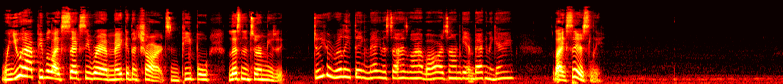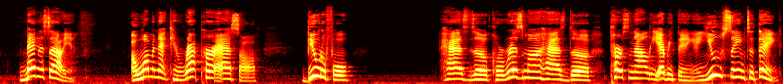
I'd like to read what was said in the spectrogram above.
when you have people like Sexyy Red making the charts and people listening to her music, do you really think Thee Stallion's gonna have a hard time getting back in the game? Like seriously. Thee Stallion, a woman that can rap her ass off, beautiful, has the charisma, has the personality, everything, and you seem to think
